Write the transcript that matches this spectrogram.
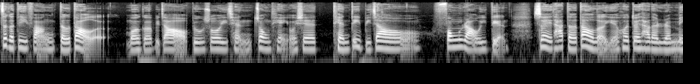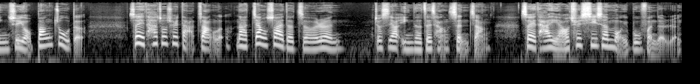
这个地方得到了某个比较，比如说以前种田有一些田地比较丰饶一点，所以他得到了也会对他的人民是有帮助的。所以他就去打仗了。那将帅的责任就是要赢得这场胜仗，所以他也要去牺牲某一部分的人。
